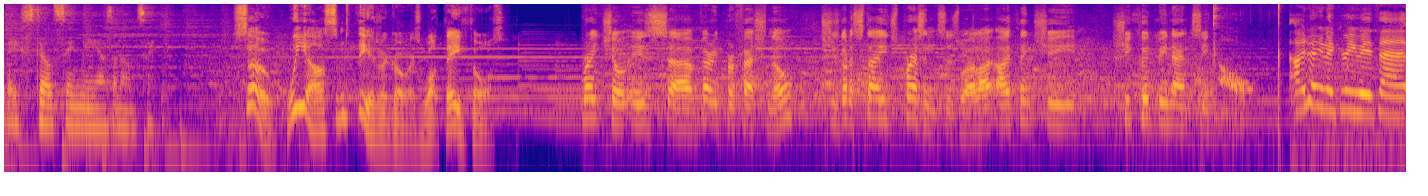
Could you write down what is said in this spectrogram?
they still see me as an Nancy. So, we asked some theatre goers what they thought. Rachel is uh, very professional. She's got a stage presence as well. I, I think she she could be Nancy. I don't agree with uh,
